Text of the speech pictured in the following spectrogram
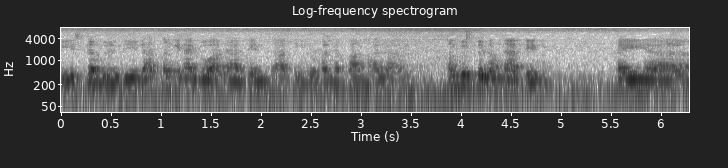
CSWD, lahat ng ginagawa natin sa ating lokal na pamahalaan. Ang gusto lang natin ay uh,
